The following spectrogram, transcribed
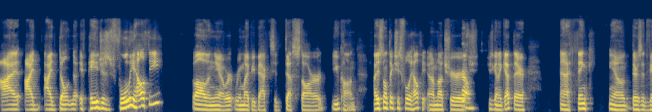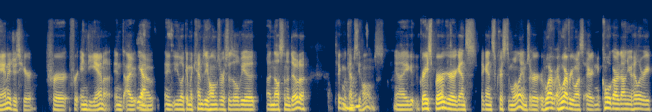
I I I don't know if Paige is fully healthy. Well, then yeah, we we might be back to Death Star UConn. I just don't think she's fully healthy, and I'm not sure no. she's going to get there. And I think you know there's advantages here for for Indiana, and I yeah. you know and you look at Mackenzie Holmes versus Olivia uh, Nelson-Ododa, take Mackenzie mm-hmm. Holmes. You know, Grace Berger against against Christyn Williams or whoever whoever he wants, or Nicole Cardaño Hillary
